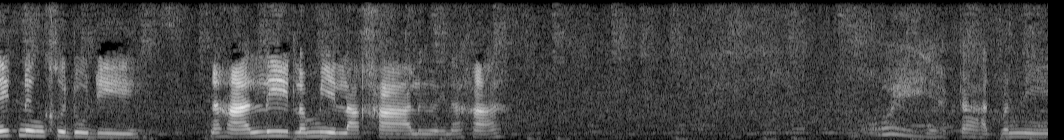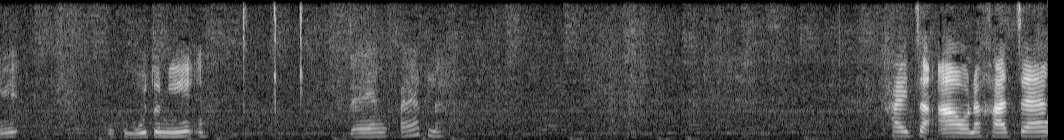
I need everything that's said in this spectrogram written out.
นิดนึงคือดูดีนะคะ รีดแล้วมีราคาเลยนะคะโอ้ยอากาศวันนี้ โอ้โห ตัวนี้ แดงแป๊ดเลย รจะเอานะคะแจ้ง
